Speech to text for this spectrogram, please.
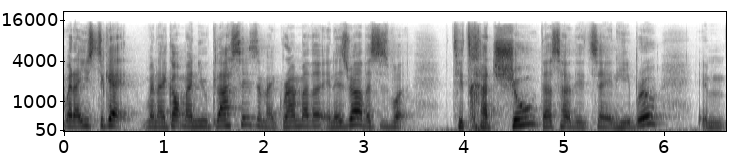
When I used to get, when I got my new glasses and my grandmother in Israel, this is what titchatshu, that's how they'd say in Hebrew. Um,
